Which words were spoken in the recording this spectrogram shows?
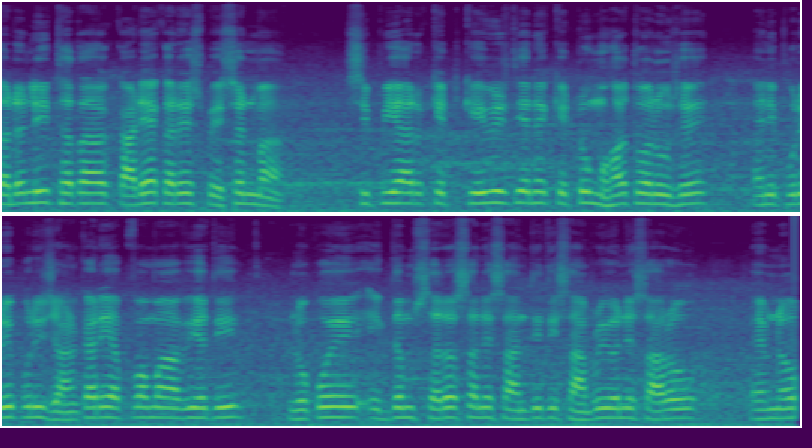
સડનલી થતા કાર્ડિયાક અરેસ્ટ પેશન્ટમાં સીપીઆર કે કેવી રીતે અને કેટલું મહત્ત્વનું છે એની પૂરેપૂરી જાણકારી આપવામાં આવી હતી. લોકોએ એકદમ સરસ અને શાંતિથી સાંભળ્યું અને સારો એમનો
